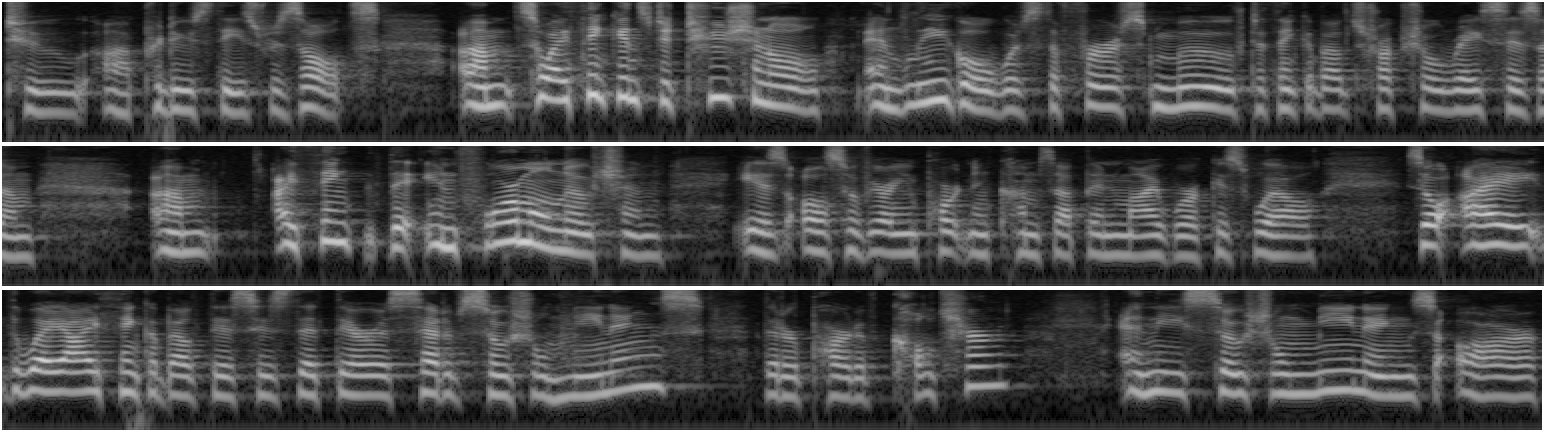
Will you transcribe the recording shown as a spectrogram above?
to uh, produce these results. Um, so I think institutional and legal was the first move to think about structural racism. Um, I think the informal notion is also very important and comes up in my work as well. So I, the way I think about this is that there are a set of social meanings that are part of culture, and these social meanings are,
